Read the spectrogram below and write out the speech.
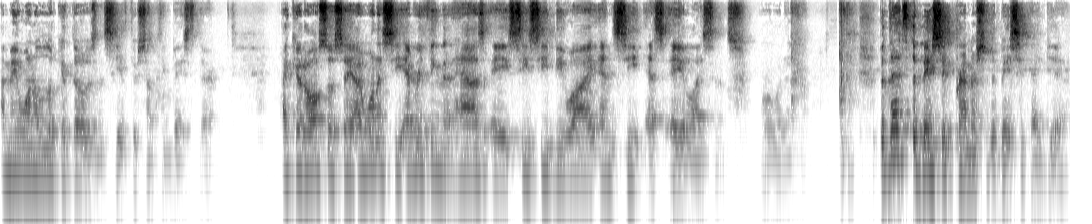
I may want to look at those and see if there's something based there. I could also say I want to see everything that has a CC BY NCSA license or whatever. But that's the basic premise or the basic idea.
